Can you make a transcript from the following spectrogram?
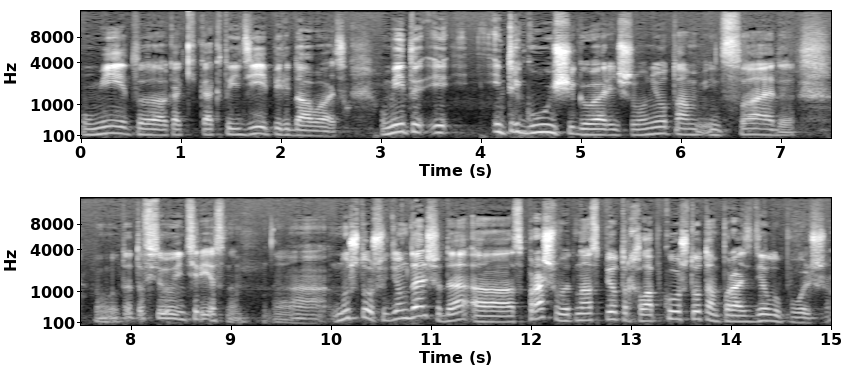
умеет как, как-то идеи передавать, умеет интригующе говорить, что у него там инсайды. Вот это все интересно. А, ну что ж, идем дальше, да. А, спрашивает нас Петр Хлопко, что там по разделу Польши.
